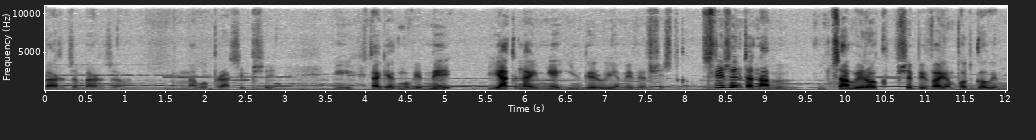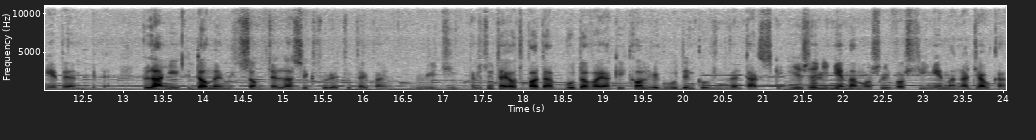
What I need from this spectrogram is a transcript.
bardzo, bardzo mało pracy przy nich. Tak jak mówię, my jak najmniej ingerujemy we wszystko. Zwierzęta na cały rok przebywają pod gołym niebem. Dla nich domem są te lasy, które tutaj Pan widzi. Także tutaj odpada budowa jakichkolwiek budynków inwentarskich. Jeżeli nie ma możliwości, nie ma na działkach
